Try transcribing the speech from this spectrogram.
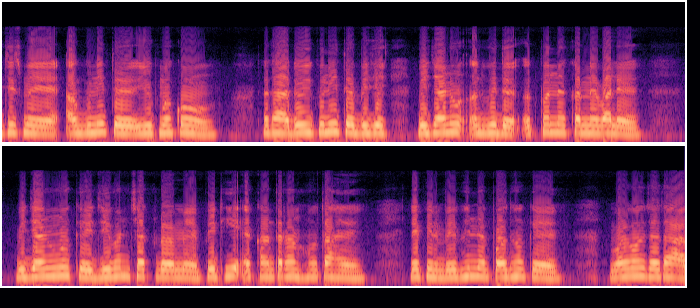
जिसमें अगुणित युग्मकों तथा द्विगुणित बीजाणु उद्भिद उत्पन्न करने वाले बीजाणुओं के जीवन चक्र में पीढ़ी एकांतरण होता है। लेकिन विभिन्न पौधों के वर्गों तथा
